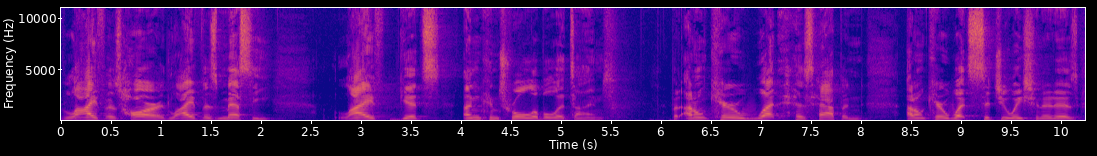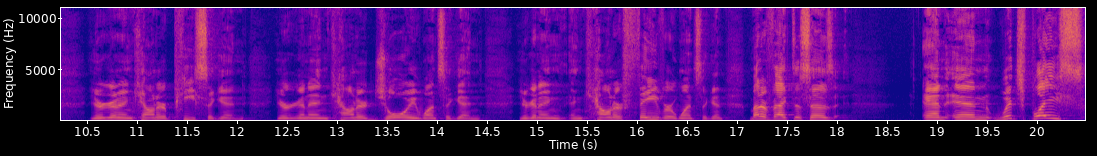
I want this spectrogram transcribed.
Life is hard, life is messy, life gets uncontrollable at times. But I don't care what has happened. I don't care what situation it is. You're going to encounter peace again. You're going to encounter joy once again. You're going to encounter favor once again. Matter of fact, it says, and in which place?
